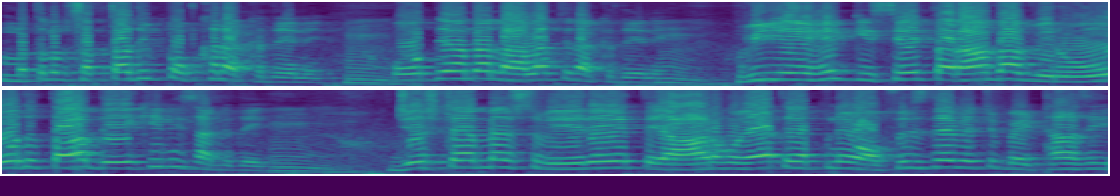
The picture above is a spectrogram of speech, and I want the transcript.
ਮਤਲਬ ਸੱਤਾ ਦੀ ਭੁੱਖ ਰੱਖਦੇ ਨੇ ਹੂੰ। ਅਹੁਦਿਆਂ ਦਾ ਲਾਲਚ ਰੱਖਦੇ ਨੇ। ਵੀ ਇਹ ਕਿਸੇ ਤਰ੍ਹਾਂ ਦਾ ਵਿਰੋਧ ਤਾਂ ਦੇਖ ਹੀ ਨਹੀਂ ਸਕਦੇ ਜਿਸ ਟਾਈਮ ਮੈਂ ਸਵੇਰੇ ਤਿਆਰ ਹੋਇਆ ਤੇ ਆਪਣੇ ਆਫਿਸ ਦੇ ਵਿੱਚ ਬੈਠਾ ਸੀ।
